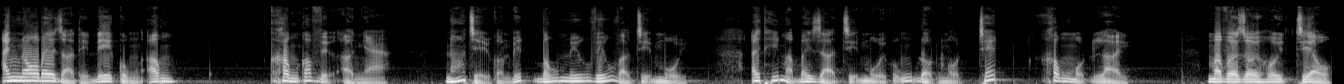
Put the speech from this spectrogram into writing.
anh nô bây giờ thì đi cùng ông. Không có việc ở nhà. Nó chỉ còn biết bấu míu víu vào chị mùi. Ấy thế mà bây giờ chị mùi cũng đột ngột chết không một lời. Mà vừa rồi hồi chiều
